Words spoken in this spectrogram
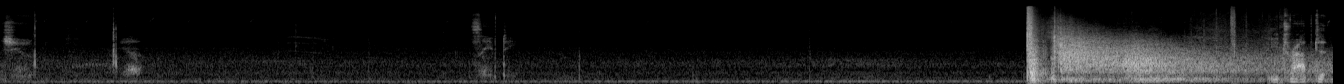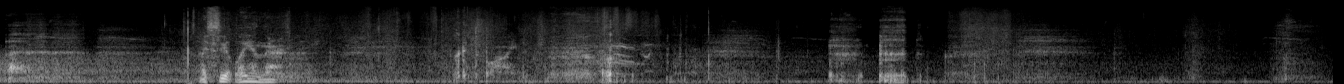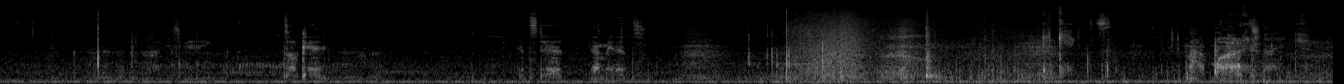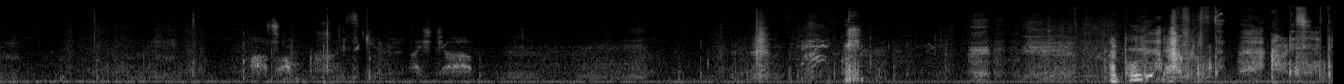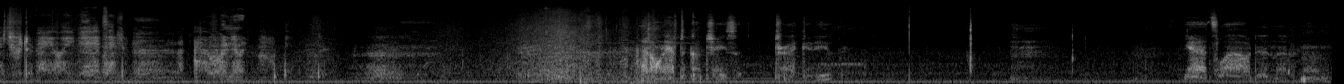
can shoot. Yeah. Safety. He dropped it. I see it laying there. Look at the blind. It's dead. I mean, it's. It kicks. Not much. Awesome. Oh, it's. Nice job. I pulled it down. I want to send a picture to Bailey. Said, I wonder what happened. I don't have to go chase it, track it either. It's loud, isn't it?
